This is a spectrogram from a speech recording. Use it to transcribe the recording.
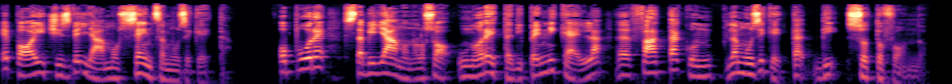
e poi ci svegliamo senza musichetta. Oppure stabiliamo, non lo so, un'oretta di pennichella eh, fatta con la musichetta di sottofondo.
